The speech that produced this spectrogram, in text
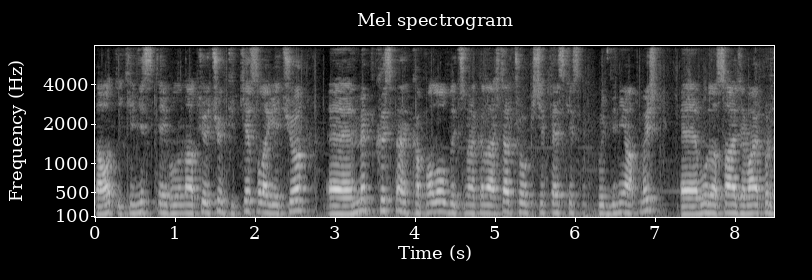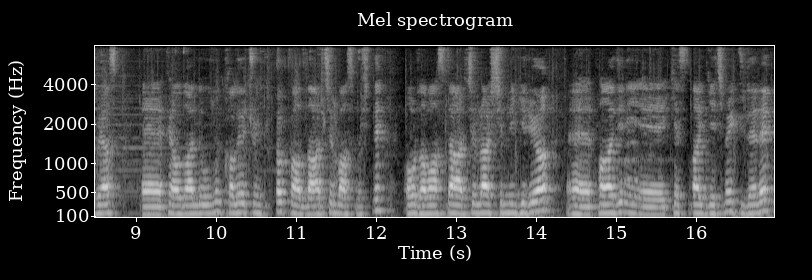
Davut ikinci stable'ını atıyor çünkü Castle'a geçiyor. E, map kısmen kapalı olduğu için arkadaşlar çoğu kişi Fast Castle build'ini yapmış. E, burada sadece Viper biraz e, Feodal'de uzun kalıyor çünkü çok fazla Archer basmıştı. Orada bastığı Archer'lar şimdi giriyor. E, Paladin e, Castle'a geçmek üzere.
